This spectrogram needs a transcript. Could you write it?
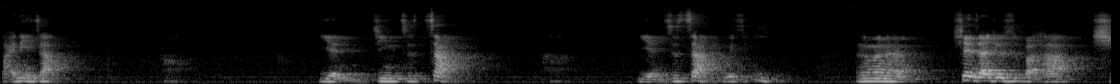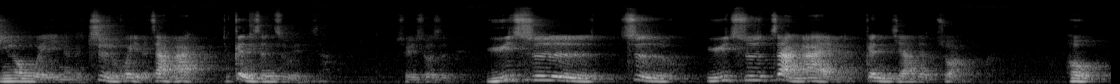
白内障，啊，眼睛之障，啊，眼之障谓之翳。那么呢，现在就是把它形容为那个智慧的障碍，就更深智慧的障，所以说是愚痴智愚痴障碍更加的壮厚。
